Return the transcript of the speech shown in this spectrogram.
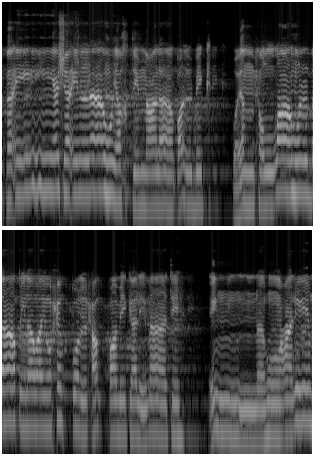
فإن يشأ الله يختم على قلبك ويمحو الله الباطل ويحق الحق بكلماته إنه عليم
